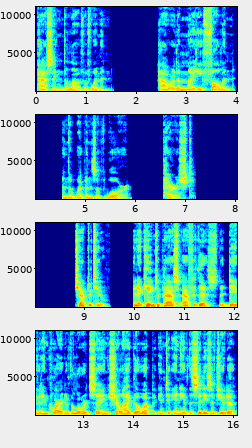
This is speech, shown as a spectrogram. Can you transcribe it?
passing the love of women. How are the mighty fallen, and the weapons of war perished. Chapter 2 And it came to pass after this that David inquired of the Lord, saying, Shall I go up into any of the cities of Judah?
